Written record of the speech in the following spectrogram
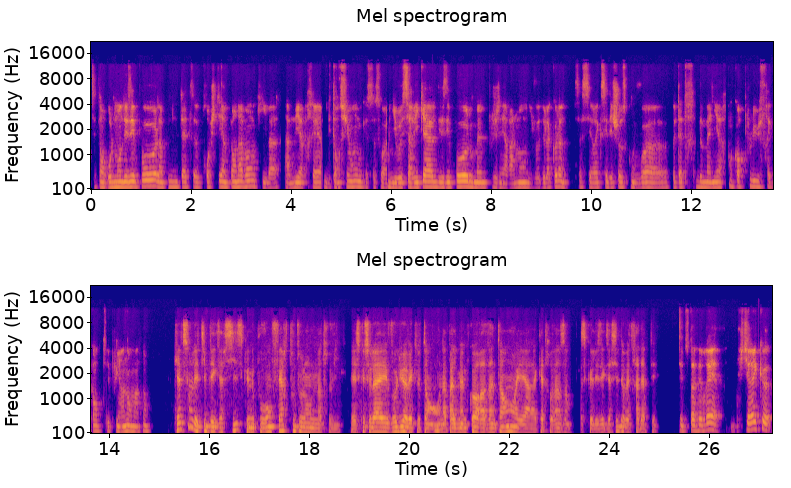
cet enroulement des épaules, une tête projetée un peu en avant qui va amener après des tensions, que ce soit au niveau cervical, des épaules ou même plus généralement au niveau de la colonne. Ça, c'est vrai que c'est des choses qu'on voit euh, peut-être de manière encore plus fréquente depuis un an maintenant. Quels sont les types d'exercices que nous pouvons faire tout au long de notre vie? Est-ce que cela évolue avec le temps? On n'a pas le même corps à 20 ans et à 80 ans. Est-ce que les exercices doivent être adaptés? C'est tout à fait vrai. Je dirais que,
